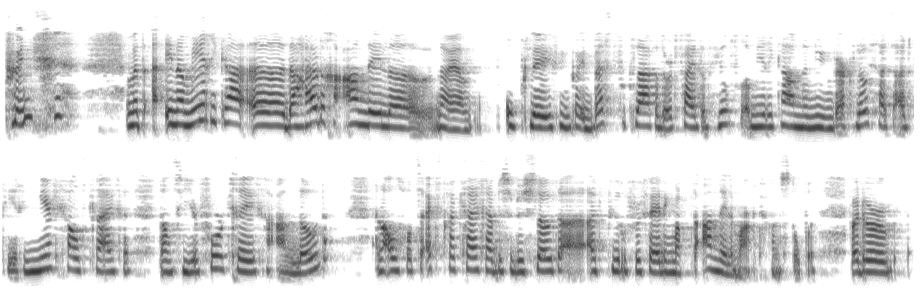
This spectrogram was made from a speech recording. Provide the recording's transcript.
puntje. Met in Amerika uh, de huidige aandelen, nou ja, opleving kan je het best verklaren door het feit dat heel veel Amerikanen nu een werkloosheidsuitkering meer geld krijgen dan ze hiervoor kregen aan lonen. En alles wat ze extra krijgen, hebben ze besloten uit pure verveling maar op de aandelenmarkt te gaan stoppen. Waardoor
